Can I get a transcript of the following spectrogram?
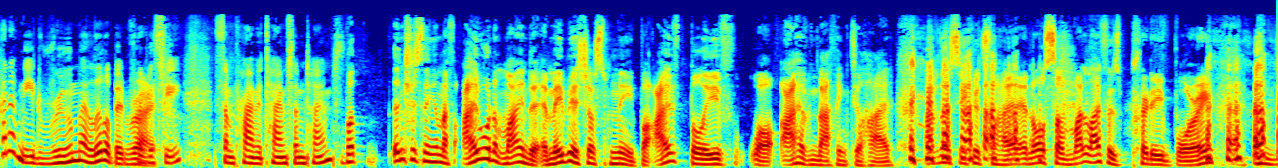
kind of need room, a little bit Right. privacy, some private time sometimes. But interesting enough, I wouldn't mind it, and maybe it's just me, but I believe, well, I have nothing to hide. I have no secrets to hide. And also, my life is pretty boring. And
